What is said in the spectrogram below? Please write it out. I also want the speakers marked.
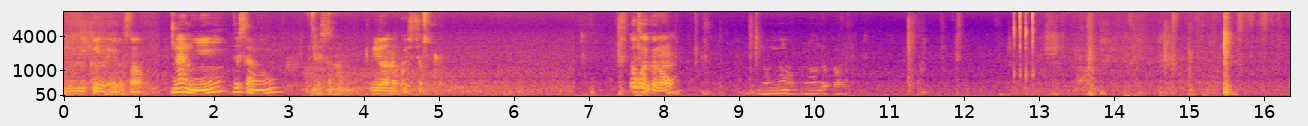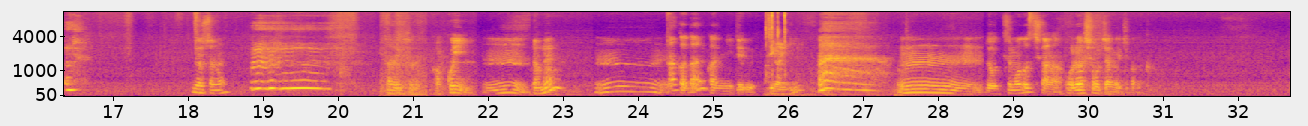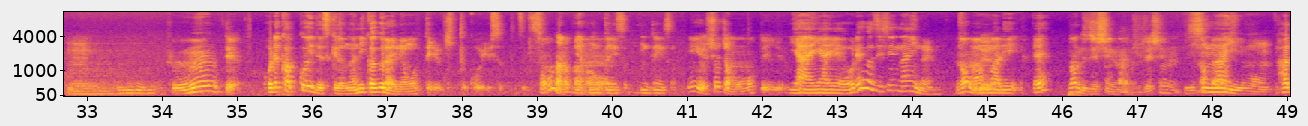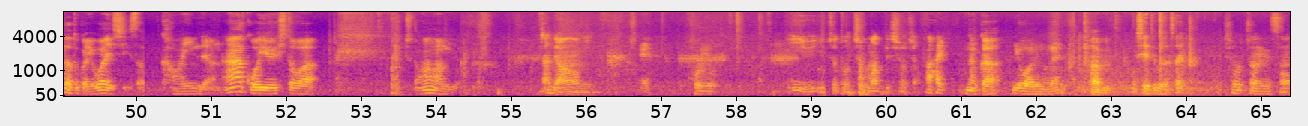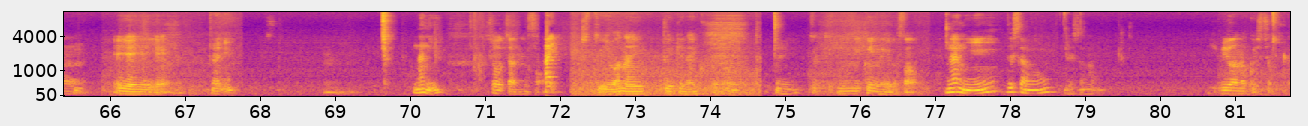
Speaker 1: 言いにくいんだけどさ、
Speaker 2: 何？どうしたの？どうしたの？
Speaker 1: 指輪なくしちゃった。どこ行くの？
Speaker 2: なんだ、なんだか。
Speaker 1: どうしたの？誰それ？かっこいい？うーん。
Speaker 2: ダメ？
Speaker 1: うーん。なんか誰かに似てる。
Speaker 2: 違いに？
Speaker 1: うーん。どっちもどっちかな。俺は翔ちゃんが一番だか
Speaker 2: うーん。
Speaker 1: ら。ふーんって。
Speaker 2: 俺かっこいいですけど何かぐらいに思ってるよ、きっとこういう人って。
Speaker 1: そうなのかな
Speaker 2: いや、本当にそう。本当にそう。
Speaker 1: いいよ、翔ちゃんも持っていいよ。
Speaker 2: いやいやいや、俺は自信ないのよ。
Speaker 1: なんで？
Speaker 2: あんま。り。え？
Speaker 1: なんで自信ないの？自信。
Speaker 2: 自信ないもん。肌とか弱いしさ。可愛いんだよな、こういう人は。ちょっとあんあん見よ
Speaker 1: なんであんの？み
Speaker 2: え、こういう。
Speaker 1: いいよ、いいよ。ちょっと、ちょっと待って、翔ちゃん。
Speaker 2: あ、はい。なんか、量あるのね。
Speaker 1: ある。
Speaker 2: 教えてください。
Speaker 1: 翔ちゃんにさ、
Speaker 2: ん
Speaker 1: いやいやいやいや。
Speaker 2: 何？何？
Speaker 1: 翔ちゃんにさ、
Speaker 2: はい。
Speaker 1: ちょっと言わないといけないことが
Speaker 2: 何？
Speaker 1: ちょっと言いにくいんだけどさ、
Speaker 2: 何？どうしたの？どうしたの？
Speaker 1: 指輪なくしちゃった。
